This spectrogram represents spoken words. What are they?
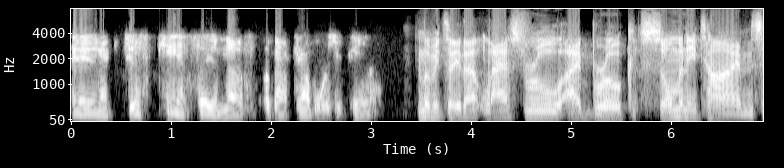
and I just can't say enough about Cowboys Who Care. Let me tell you that last rule I broke so many times,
